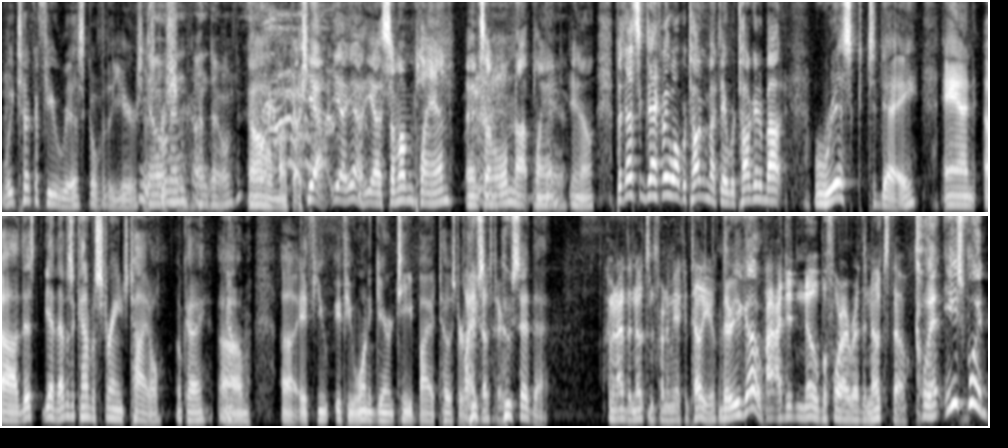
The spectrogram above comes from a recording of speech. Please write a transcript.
We took a few risks over the years. That's Known for and sure. unknown. Oh my gosh! Yeah, yeah, yeah, yeah. Some of them planned, and some of them not planned. You know, but that's exactly what we're talking about today. We're talking about risk today, and uh, this, yeah, that was a kind of a strange title. Okay, um, uh, if you if you want to guarantee, buy a toaster. Buy a toaster. Who said that? I mean, I have the notes in front of me. I could tell you. There you go. I, I didn't know before I read the notes, though. Clint Eastwood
